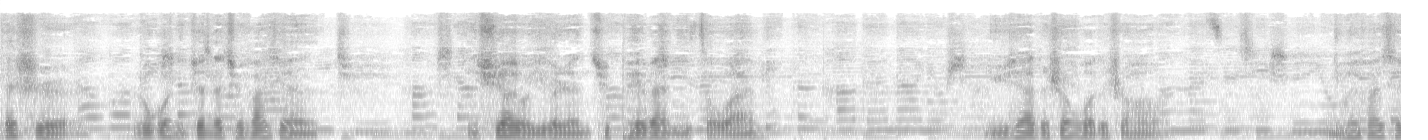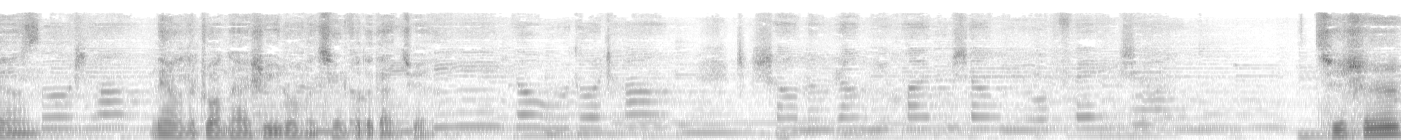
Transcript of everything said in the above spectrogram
但是如果你真的去发现，你需要有一个人去陪伴你走完余下的生活的时候。你会发现，那样的状态是一种很幸福的感觉。其实，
